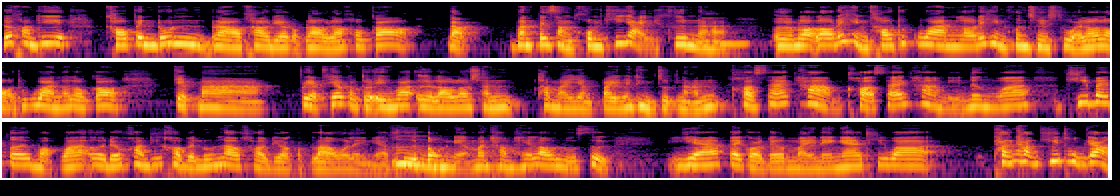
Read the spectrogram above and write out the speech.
ด้วยความที่เขาเป็นรุ่นราวคราวเดียวกับเราแล้วเขาก็แบบมันเป็นสังคมที่ใหญ่ขึ้นนะคะเออเราเราได้เห็นเขาทุกวัน เราได้เห็นคนสวยๆเราหล่อทุกวันแล้วเราก็เก็บมา เปรียบเทียบกับตัวเองว่าเออเราเราฉันทำไมยังไปไม่ถึงจุดนั้น ขอแทรกถาม ขอแทรกถามนิดนึงว่าที่ใบเตยบอกว่าเออด้วยความที่เขาเป็นรุ่นราวคราวเดียวกับเราอะไรเงี้ยคือตรงเนี้ยมันทำให้เรารู้สึกแย่ไปกว่าเดิมไหมในแง่ที่ว่าทั้งทั้งที่ทุกอย่าง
